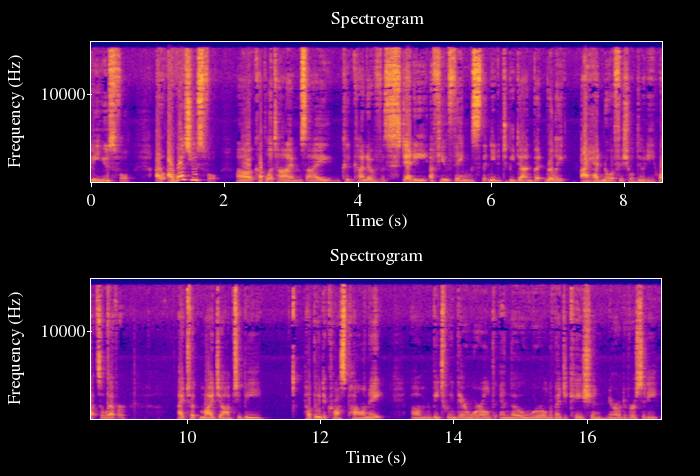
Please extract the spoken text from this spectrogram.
be useful. I, I was useful. Uh, a couple of times I could kind of steady a few things that needed to be done, but really I had no official duty whatsoever. I took my job to be helping to cross pollinate um, between their world and the world of education, neurodiversity,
